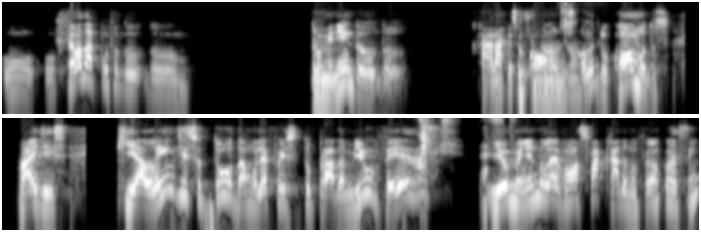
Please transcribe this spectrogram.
o, o fela da puta do, do, do menino, do, do. Caraca, eu esqueci o Cômodos. nome, Do Cômodos, vai e diz que além disso tudo, a mulher foi estuprada mil vezes e o menino levou umas facadas, não foi uma coisa assim?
